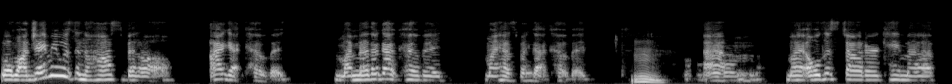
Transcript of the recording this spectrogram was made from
well, while Jamie was in the hospital, I got COVID. My mother got COVID. My husband got COVID. Mm. Um, my oldest daughter came up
